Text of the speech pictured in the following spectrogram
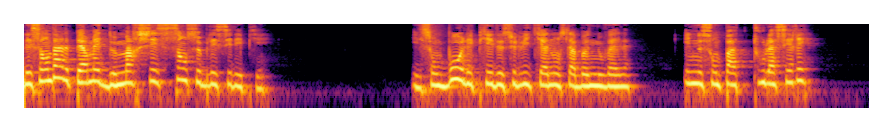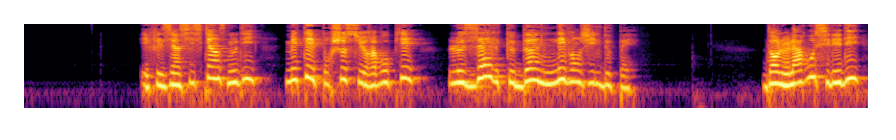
Les sandales permettent de marcher sans se blesser les pieds. Ils sont beaux les pieds de celui qui annonce la bonne nouvelle. Ils ne sont pas tout lacérés. Éphésiens 6.15 nous dit, Mettez pour chaussure à vos pieds le zèle que donne l'évangile de paix. Dans le Larousse, il est dit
